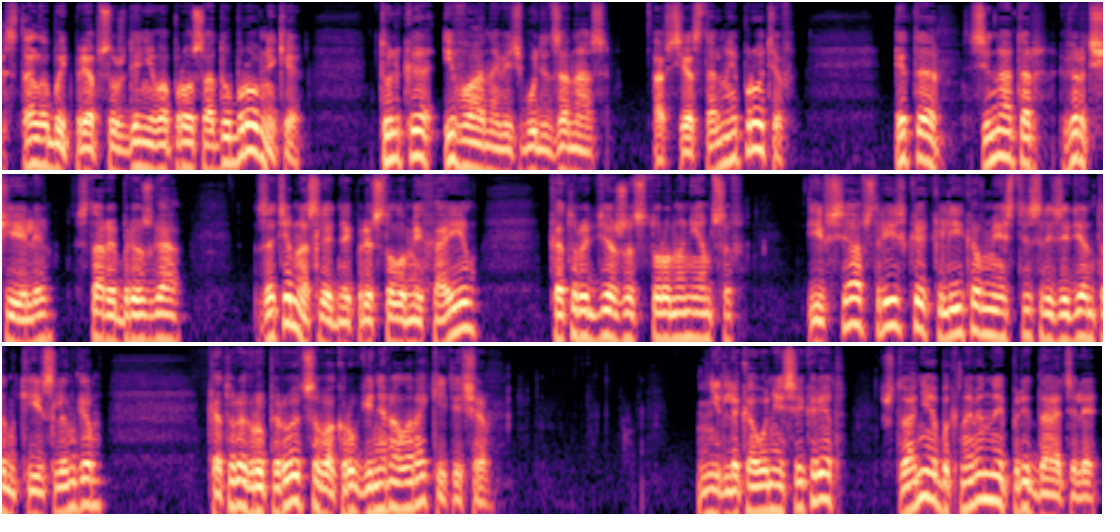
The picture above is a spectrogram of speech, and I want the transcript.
Стало быть, при обсуждении вопроса о Дубровнике только Иванович будет за нас, а все остальные против. Это сенатор Верчели, старый брюзга, затем наследник престола Михаил, который держит сторону немцев, и вся австрийская клика вместе с резидентом Кислингом, которая группируется вокруг генерала Ракитича. Ни для кого не секрет, что они обыкновенные предатели,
